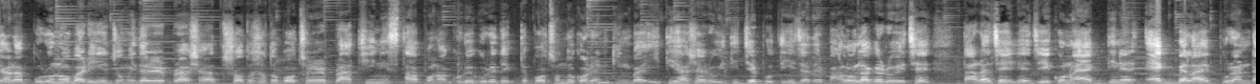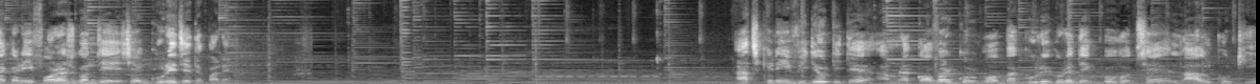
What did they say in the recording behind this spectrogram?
যারা পুরনো বাড়ি, জমিদারের প্রাসাদ, শত শত বছরের প্রাচীন স্থাপনা ঘুরে ঘুরে দেখতে পছন্দ করেন কিংবা ইতিহাস আর ঐতিহ্যের প্রতি যাদের ভালো লাগা রয়েছে, তারা চাইলে যে কোনো একদিনের এক বেলায় পুরান ঢাকার এই ফরাসগঞ্জে এসে ঘুরে যেতে পারেন। আজকের এই ভিডিওটিতে আমরা কভার করব বা ঘুরে ঘুরে দেখব হচ্ছে লালকুঠি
